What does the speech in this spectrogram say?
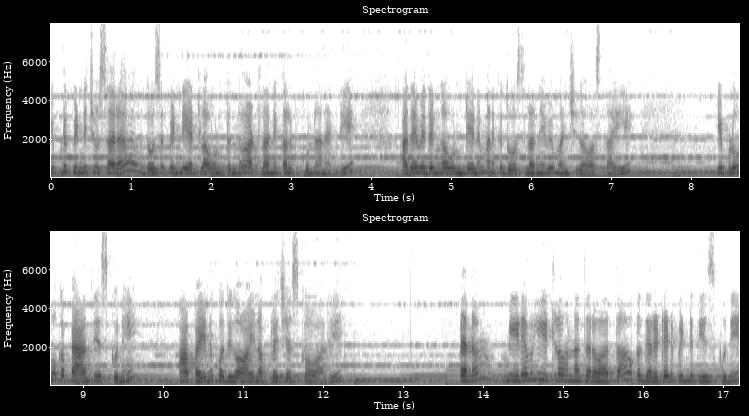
ఇప్పుడు పిండి చూసారా? దోశ పిండి ఎట్లా ఉంటుందో అట్లానే కలుపుకున్నానండి. అదే విధంగా ఉంటేనే మనకి దోశలు అనేవి మంచిగా వస్తాయి. ఇప్పుడు ఒక ప్యాన్ తీసుకుని ఆ పైన కొద్దిగా ఆయిల్ అప్లై చేసుకోవాలి. పెనం మీడియం హీట్లో ఉన్న తర్వాత ఒక గరిటెడ్ పిండి తీసుకుని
